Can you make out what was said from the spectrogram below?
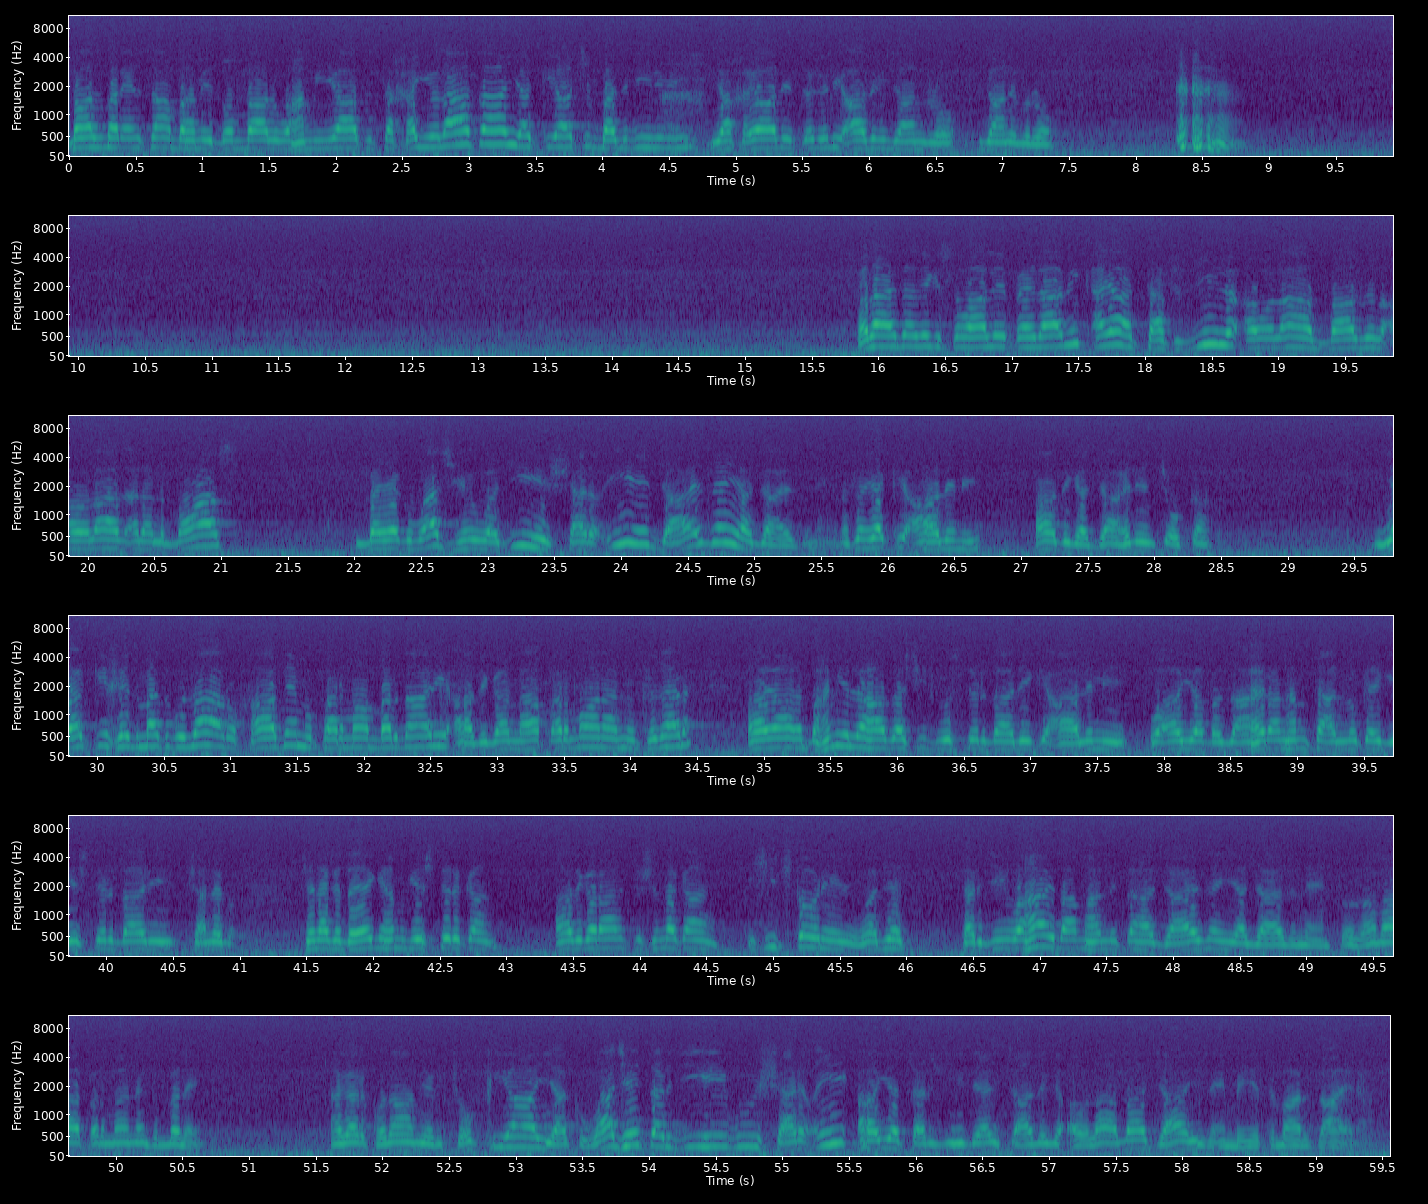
بعض بر انسان بہمی دنبال و ہمیات تخیلاتا یا کیا چھ بدبین بھی یا خیالی تگلی آدگر جان رو، جانب رو۔ فلا ہے کہ سوال پیدا بھی کہ آیا تفضیل اولاد بعض الاولاد علی الباس بیگ وجہ وجیہ شرعی جائز ہے یا جائز نہیں مثلا یکی عالمی آدھگا جاہلین چوکا یکی خدمت گزار و خادم و فرمان برداری آدھگا ناپرمانا نکدر آیا بہمی لہذا چی دوستر داری کہ عالمی؟ و آیا بظاہران ہم تعلق ہے گشتر داری چنگ چنگ دے گی ہم گشتر کن. آدگران چشنکان اسی چطوری وجہ ترجیح وہاں دا محل تہا جائز ہیں یا جائز نہیں؟ تو علماء فرمانے کہ بلے، اگر قدام یک چوکیا یا وجہ ترجیحی بو، شرعی آیا ترجیح دے چاہتے کہ اولادا جائز ہیں، بے اعتبار ظاہر ہیں۔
